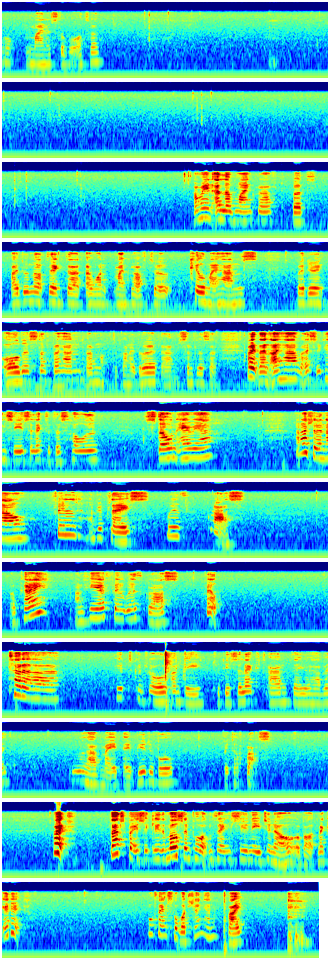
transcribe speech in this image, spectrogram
Well, minus the water mean, I love Minecraft, but I do not think that I want Minecraft to kill my hands by doing all this stuff by hand. I'm not gonna do it, and simple as that. Right then, I have, as you can see, selected this whole stone area. And I shall now fill and replace with grass. Okay, and here fill with grass, fill. Ta-da! Hit Control and D to deselect and there you have it. You have made a beautiful bit of grass. Right, that's basically the most important things you need to know about MCedit. Well, thanks for watching and bye.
